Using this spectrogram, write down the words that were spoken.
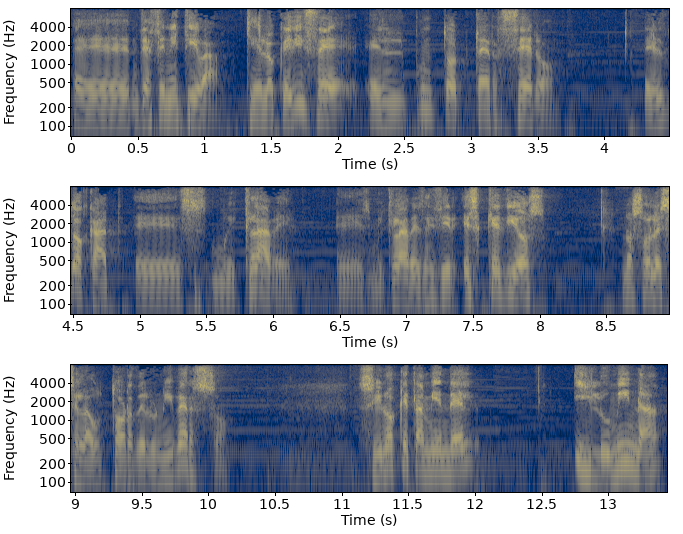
eh, en definitiva, que lo que dice el punto tercero, el DOCAT, es muy clave, es muy clave, es decir, es que Dios no solo es el autor del universo, sino que también Él ilumina,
